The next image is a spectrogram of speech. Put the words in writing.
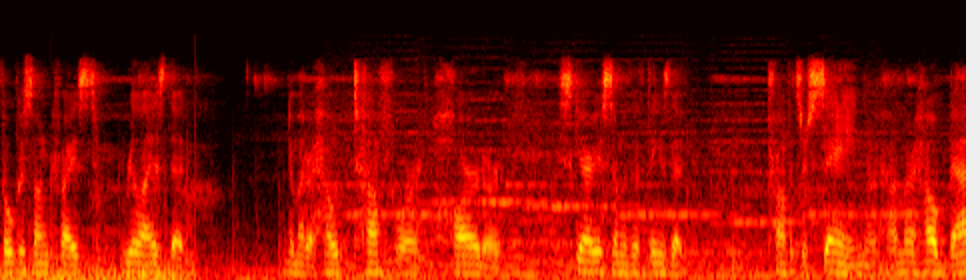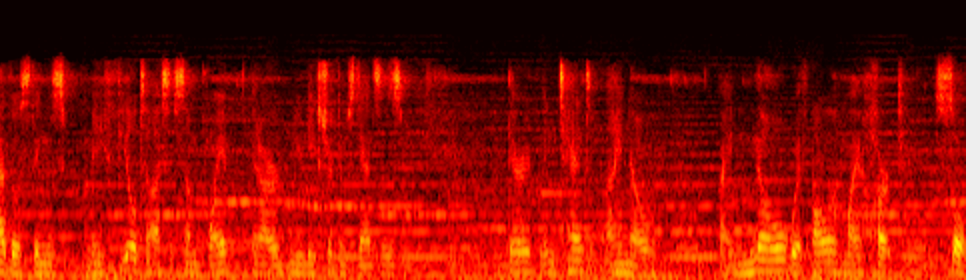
focus on Christ. Realize that no matter how tough or hard or scary some of the things that prophets are saying, no matter how bad those things may feel to us at some point in our unique circumstances, their intent, I know, I know with all of my heart, soul,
